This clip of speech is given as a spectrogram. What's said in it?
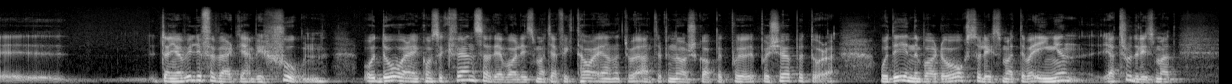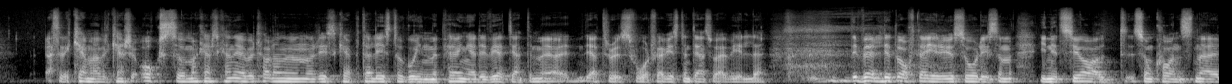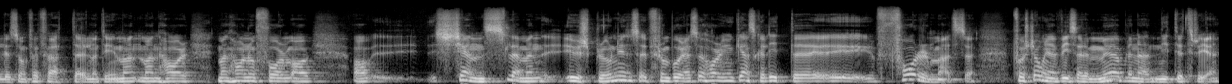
utan jag ville förverkliga en vision. Och då var en konsekvens av det var liksom att jag fick ta jag tror, entreprenörskapet på, på köpet. Då, då, Och det innebar då också liksom att det var ingen, jag trodde liksom att Alltså det kan man väl kanske också. Man kanske kan övertala någon riskkapitalist att gå in med pengar. Det vet jag inte. Men jag tror det är svårt för jag visste inte ens vad jag ville. Det, väldigt ofta är det ju så liksom initialt som konstnär eller som författare. Eller någonting. Man, man, har, man har någon form av, av känsla men ursprungligen från början så har den ju ganska lite eh, form alltså. Första gången jag visade möblerna 93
